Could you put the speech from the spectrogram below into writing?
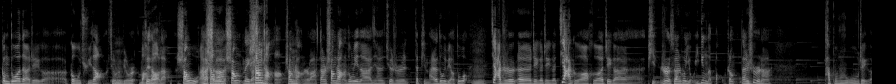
更多的这个购物渠道，就是比如最早的商务啊商商那个商场商场是吧？但是商场的东西呢，确实它品牌的东西比较多，嗯，价值呃这个这个价格和这个品质虽然说有一定的保证，但是呢，它不如这个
